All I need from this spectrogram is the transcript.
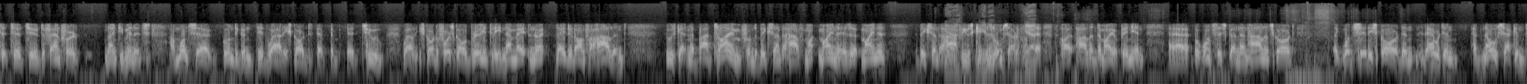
to, to, to defend for 90 minutes. And once uh, Gundogan did well, he scored uh, uh, uh, two. Well, he scored the first goal brilliantly, and then made, laid it on for Haaland, who was getting a bad time from the big centre half. Mina, is it Mina? The big centre yeah, half, he was kicking lumps out of. Yeah. Uh, Haaland, in my opinion. Uh, but once this, and then Haaland scored. Like once City scored, and Everton had no second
